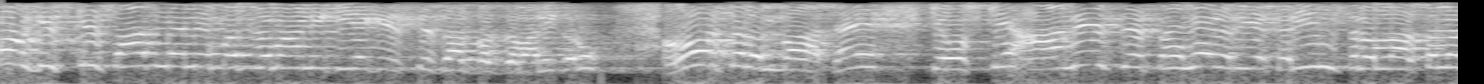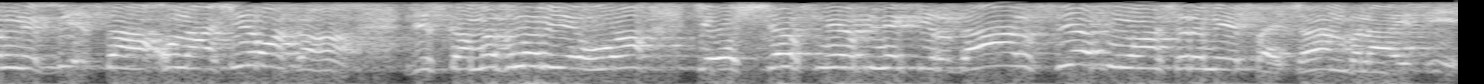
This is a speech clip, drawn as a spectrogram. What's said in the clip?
اور کس کے ساتھ میں نے بد زبانی کی ہے کہ اس کے ساتھ بد زبانی کروں؟ غور طلب بات ہے کہ اس کے آنے سے پہلے نبی کریم صلی اللہ علیہ وسلم نے بے عاشرہ کہا، جس کا مطلب یہ ہوا کہ اس شخص نے اپنے کردار سے اپنے معاشرے میں پہچان بنائی تھی۔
